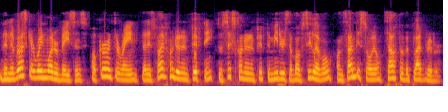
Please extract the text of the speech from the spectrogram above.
The Nebraska rainwater basins occur in terrain that is 550 to 650 meters above sea level on sandy soil south of the Platte River.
